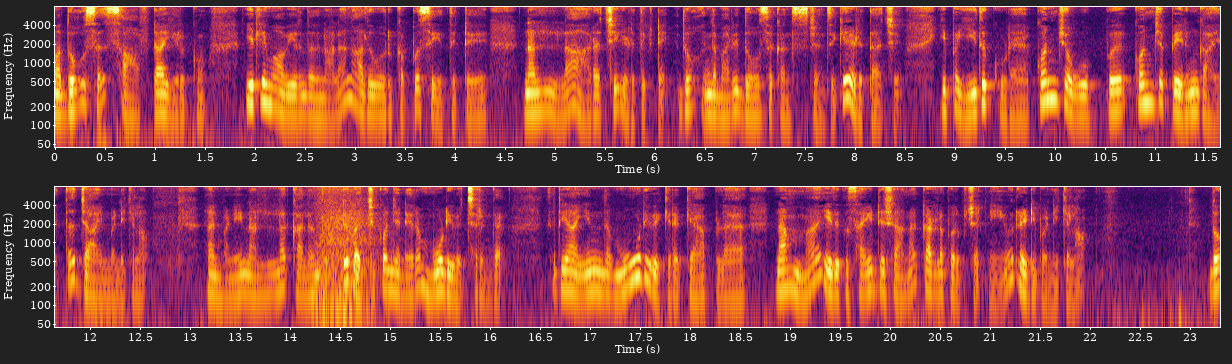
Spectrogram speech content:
ம தோசை சாஃப்டாக இருக்கும். இட்லி மாவு இருந்ததுனால நான் அது ஒரு கப்பு சேர்த்துட்டு நல்லா அரைச்சி எடுத்துக்கிட்டேன். இதோ இந்த மாதிரி தோசை கன்சிஸ்டன்சிக்கு எடுத்தாச்சு. இப்போ இது கூட கொஞ்சம் உப்பு கொஞ்சம் பெருங்காயத்தை ஜாயின் பண்ணிக்கலாம். ஜாயின் பண்ணி நல்லா கலந்துக்கிட்டு வச்சு கொஞ்சம் நேரம் மூடி வச்சுருங்க. சரியா? இந்த மூடி வைக்கிற கேப்பில் நம்ம இதுக்கு சைட் டிஷ்ஷான கடலைப்பருப்பு சட்னியும் ரெடி பண்ணிக்கலாம். தோ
